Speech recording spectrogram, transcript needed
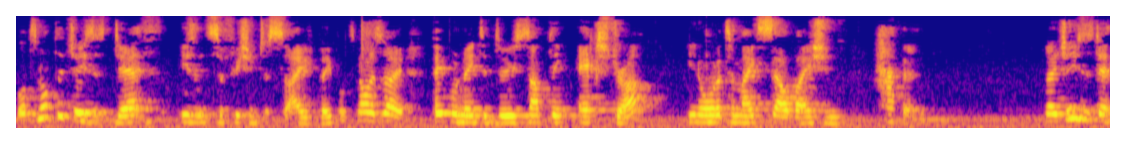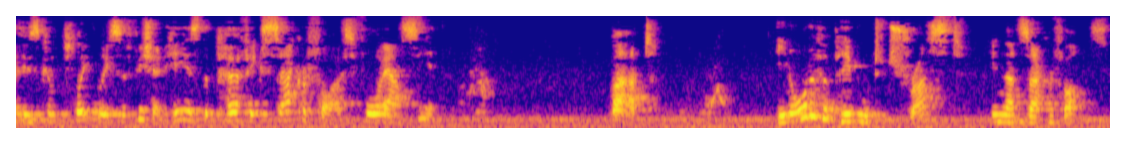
Well, it's not that Jesus' death isn't sufficient to save people. It's not as though people need to do something extra in order to make salvation happen. No, Jesus' death is completely sufficient. He is the perfect sacrifice for our sin. But, in order for people to trust in that sacrifice,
